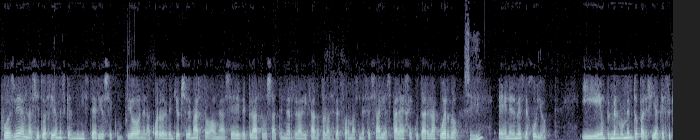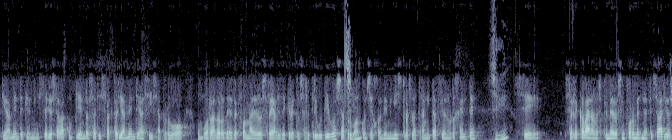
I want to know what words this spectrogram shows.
pues bien, la situación es que el Ministerio se cumplió en el acuerdo del 28 de marzo a una serie de plazos, a tener realizado todas las reformas necesarias para ejecutar el acuerdo en el mes de julio. Y en un primer momento parecía que efectivamente que el Ministerio estaba cumpliendo satisfactoriamente. Así se aprobó un borrador de reforma de los reales decretos retributivos, se aprobó en Consejo de Ministros la tramitación urgente, ¿Sí? se, se recabaron los primeros informes necesarios,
